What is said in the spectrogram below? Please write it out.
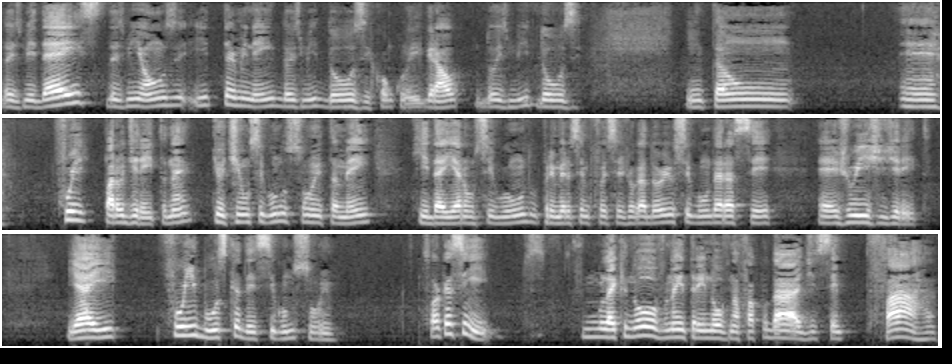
2010, 2011 e terminei em 2012, concluí grau 2012. Então, é, fui para o direito, né? Que eu tinha um segundo sonho também, que daí era um segundo. O primeiro sempre foi ser jogador e o segundo era ser é, juiz de direito. E aí fui em busca desse segundo sonho. Só que assim, moleque novo, né? Entrei novo na faculdade, sempre farra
